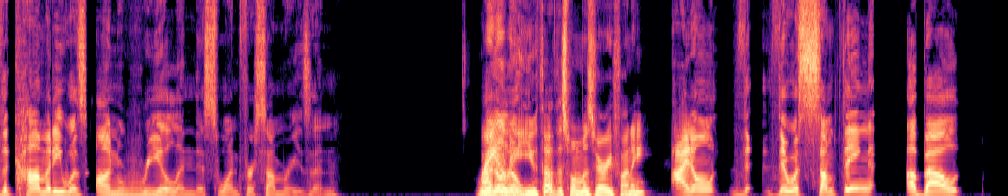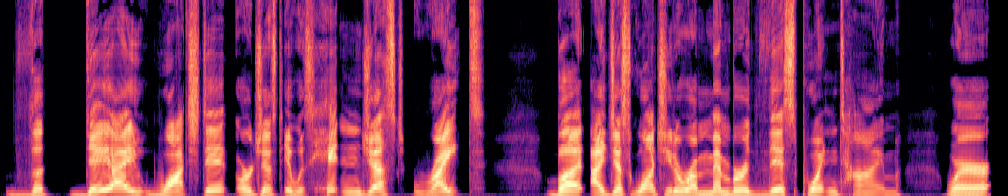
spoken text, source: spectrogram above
The comedy was unreal in this one for some reason. I. Really? You thought this one was very funny? I don't. Th- there was something about the day I watched it, or just it was hitting just right. But I just want you to remember this point in time where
